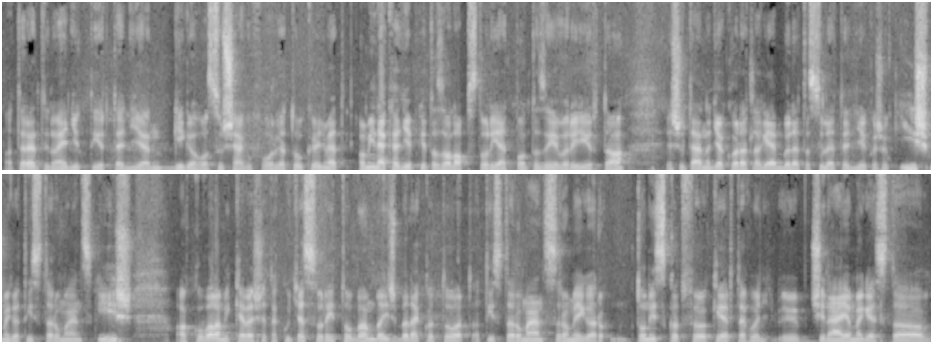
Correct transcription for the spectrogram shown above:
a Tarantino együtt írt egy ilyen gigahosszúságú forgatókönyvet, aminek egyébként az alapsztoriát pont az Avery írta, és utána gyakorlatilag ebből lett a született gyilkosok is, meg a tiszta románc is, akkor valami keveset a kutyaszorítóban be is belekotort, a tiszta románcra még a Tony Scott fölkérte, hogy ő csinálja meg ezt a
